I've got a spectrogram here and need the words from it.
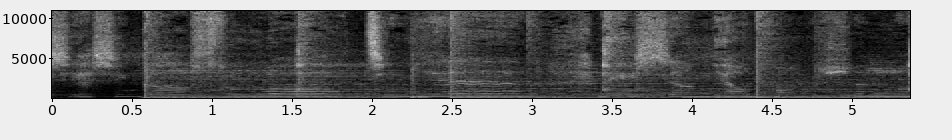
写信告诉我今夜你想要梦什么？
